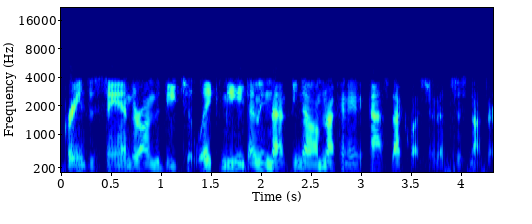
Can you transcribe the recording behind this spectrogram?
grains of sand are on the beach at Lake Mead, I mean, that, you know, I'm not going to ask that question. That's just not fair.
